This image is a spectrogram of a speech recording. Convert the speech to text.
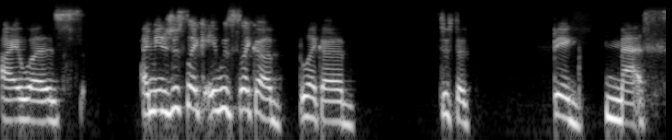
I was, I mean, it's just like, it was like a, like a, just a big mess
